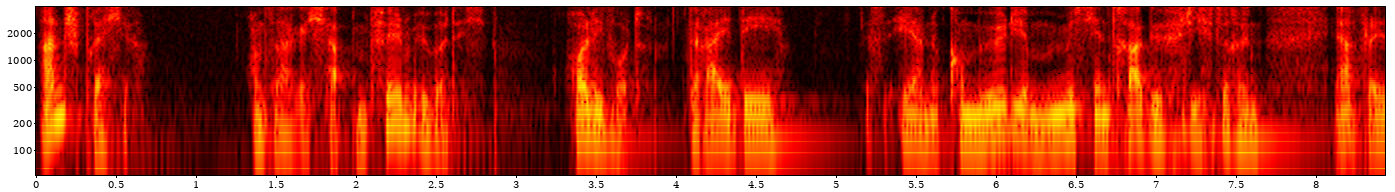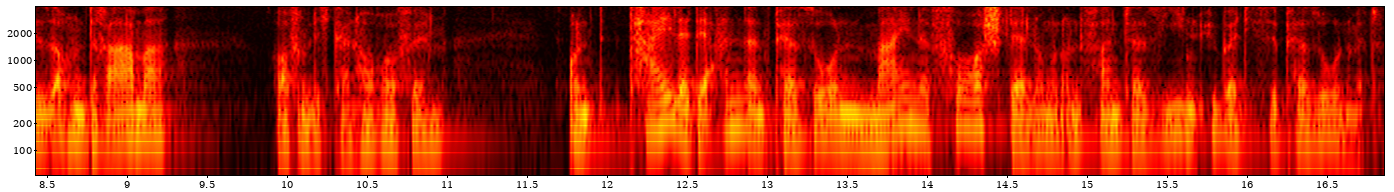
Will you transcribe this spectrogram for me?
anspreche und sage, ich habe einen Film über dich. Hollywood, 3D, ist eher eine Komödie, ein bisschen Tragödie drin. Ja, vielleicht ist es auch ein Drama, hoffentlich kein Horrorfilm. Und teile der anderen Person meine Vorstellungen und Fantasien über diese Person mit.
